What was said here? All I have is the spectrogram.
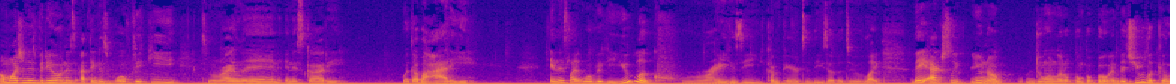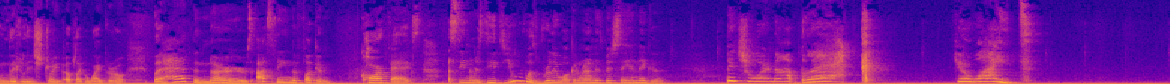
I'm watching this video and it's, I think it's Woah Vicky, it's Mariah Lynn, and it's Scotty with a body. And it's like, well, Vicky, you look crazy compared to these other two. Like, they actually, you know, doing little boom, boom, boom. And bitch, you looking literally straight up like a white girl. But had the nerves. I seen the fucking Carfax. I seen the receipts. You was really walking around this bitch saying nigga. Bitch, you are not black. You're white.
